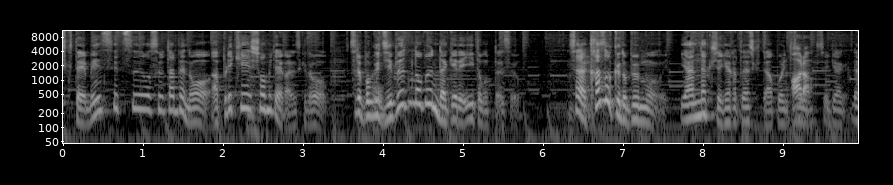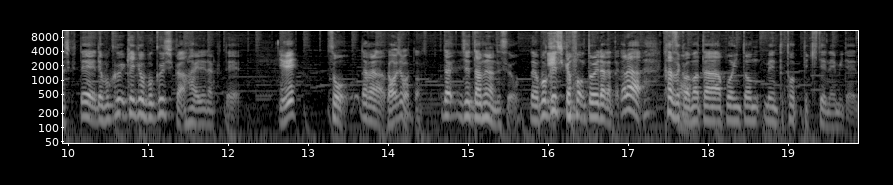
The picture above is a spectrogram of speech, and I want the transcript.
しくて面接をするためのアプリケーションみたいなのがあるんですけどそれ僕自分の分だけでいいと思ったんですよ。そしたら家族の分もやんなくちゃいけなかったらしくてアポイント取らなくちゃいけないらしくてで僕結局僕しか入れなくて。え？そう。だから大丈夫だったんですか？だじゃダメなんですよ。だから僕しかもう取れなかったから家族はまたアポイントメント取ってきてねみたいな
